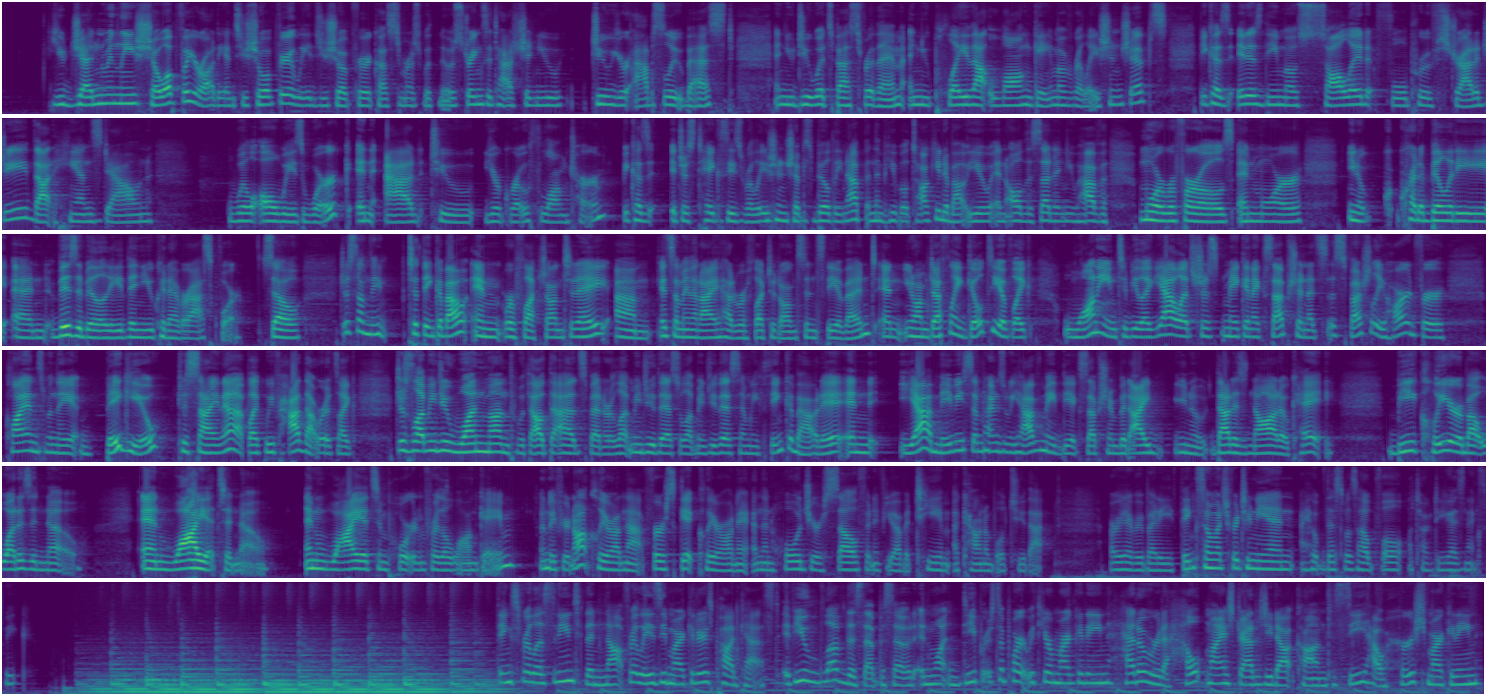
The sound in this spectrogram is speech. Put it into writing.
you genuinely show up for your audience, you show up for your leads, you show up for your customers with no strings attached, and you do your absolute best and you do what's best for them and you play that long game of relationships because it is the most solid, foolproof strategy that hands down will always work and add to your growth long term because it just takes these relationships building up and then people talking about you and all of a sudden you have more referrals and more you know credibility and visibility than you could ever ask for so just something to think about and reflect on today. Um, it's something that I had reflected on since the event. And, you know, I'm definitely guilty of like wanting to be like, yeah, let's just make an exception. It's especially hard for clients when they beg you to sign up. Like we've had that where it's like, just let me do one month without the ad spend, or let me do this, or let me do this. And we think about it. And yeah, maybe sometimes we have made the exception, but I, you know, that is not okay. Be clear about what is a no and why it's a no and why it's important for the long game. And if you're not clear on that, first get clear on it and then hold yourself and if you have a team accountable to that. All right, everybody. Thanks so much for tuning in. I hope this was helpful. I'll talk to you guys next week. Thanks for listening to the Not for Lazy Marketers podcast. If you love this episode and want deeper support with your marketing, head over to helpmystrategy.com to see how Hirsh Marketing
